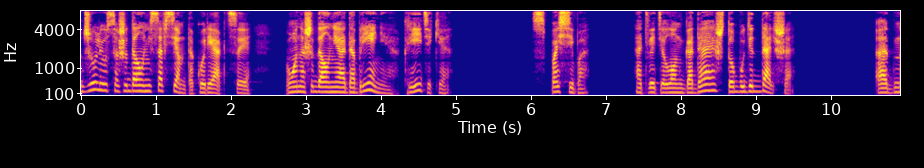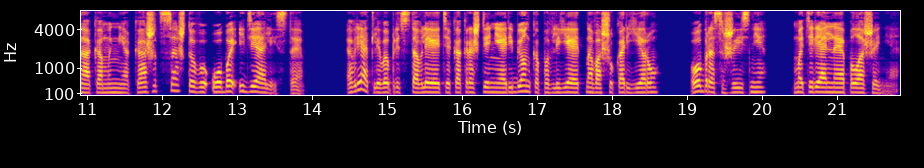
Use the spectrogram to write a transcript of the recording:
Джулиус ожидал не совсем такой реакции. Он ожидал не одобрения, критики. «Спасибо», — ответил он, гадая, что будет дальше. «Однако мне кажется, что вы оба идеалисты. Вряд ли вы представляете, как рождение ребенка повлияет на вашу карьеру, образ жизни, материальное положение.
